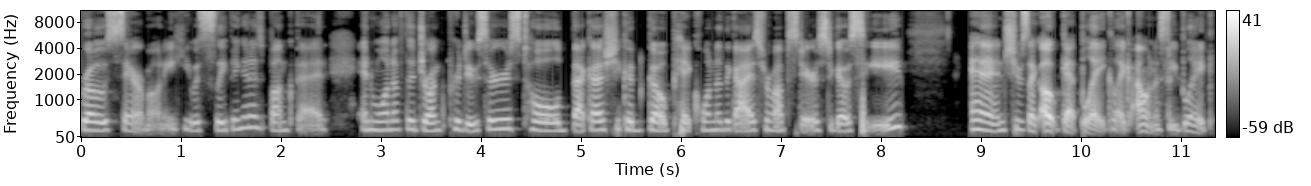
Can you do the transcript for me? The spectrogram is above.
rose ceremony, he was sleeping in his bunk bed, and one of the drunk producers told Becca she could go pick one of the guys from upstairs to go see. And she was like, Oh, get Blake. Like, I want to see Blake.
